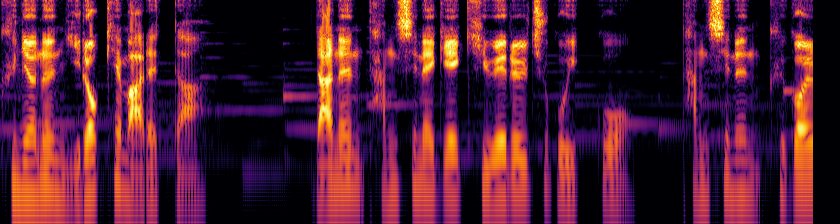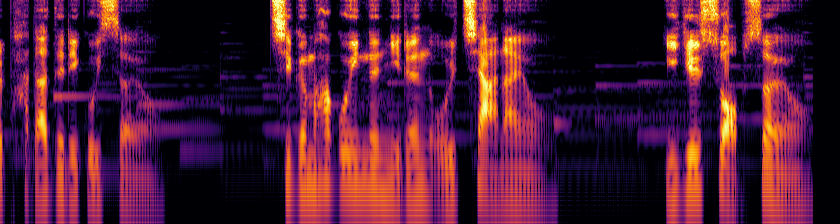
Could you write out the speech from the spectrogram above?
그녀는 이렇게 말했다. 나는 당신에게 기회를 주고 있고 당신은 그걸 받아들이고 있어요. 지금 하고 있는 일은 옳지 않아요. 이길 수 없어요.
